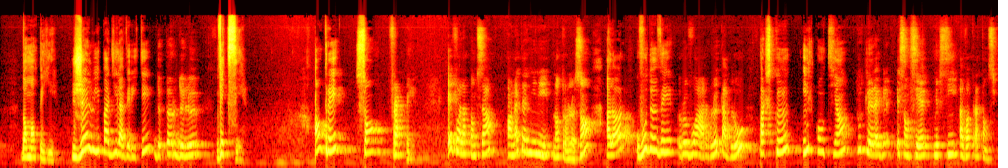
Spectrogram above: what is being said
dans mon pays. Je ne lui ai pas dit la vérité de peur de le vexer. Entrer sans frapper. Et voilà comme ça, on a terminé notre leçon. Alors, vous devez revoir le tableau parce que il contient toutes les règles essentielles. Merci à votre attention.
